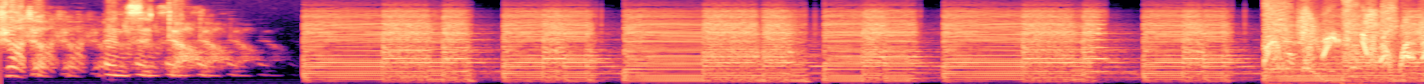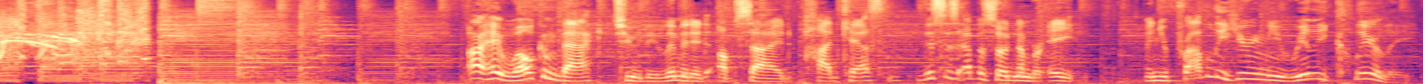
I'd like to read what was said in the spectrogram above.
Shut up and sit down. All right, hey, welcome back to the Limited Upside podcast. This is episode number eight, and you're probably hearing me really clearly.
